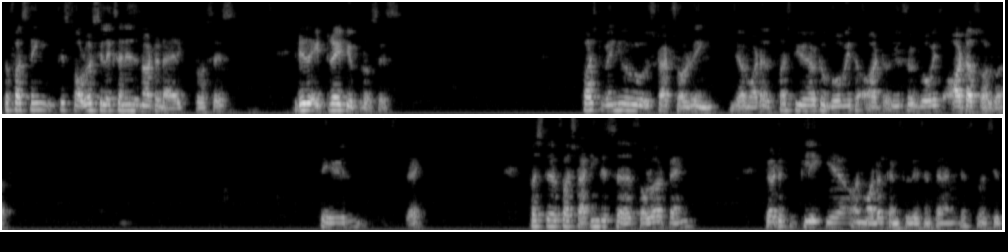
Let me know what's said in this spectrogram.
So first thing this solver selection is not a direct process. It is an iterative process first when you start solving your model first you have to go with auto you should go with auto solver. So you will right? First uh, for starting this uh, solver pane you have to click here on model configuration parameters. Once you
